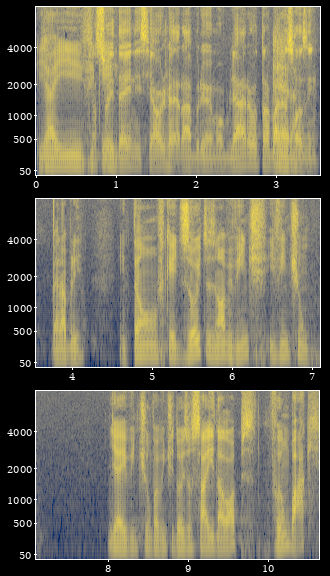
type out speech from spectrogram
E aí A fiquei sua ideia inicial já era abrir uma imobiliária ou trabalhar Era. sozinho? era abrir. Então, fiquei 18, 19, 20 e 21. E aí, 21 para 22, eu saí da Lopes. Foi um baque,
